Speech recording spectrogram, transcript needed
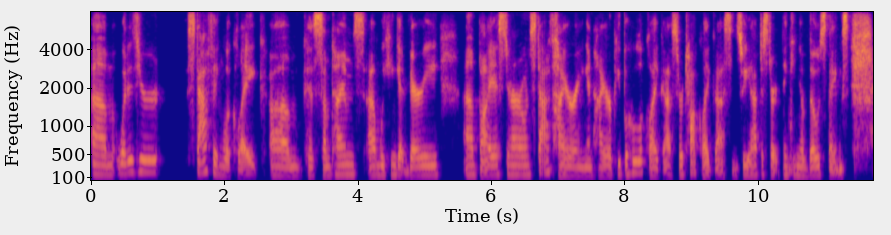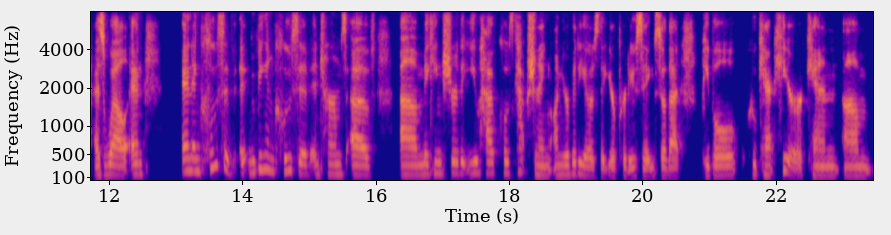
Um, what is your staffing look like? Because um, sometimes um, we can get very uh, biased in our own staff hiring and hire people who look like us or talk like us. And so you have to start thinking of those things as well. And and inclusive eh, being inclusive in terms of um, making sure that you have closed captioning on your videos that you're producing so that people who can't hear can um,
